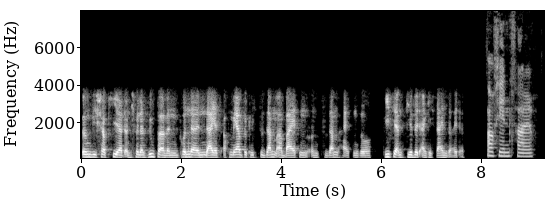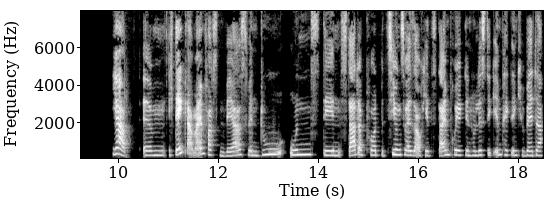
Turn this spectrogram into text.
irgendwie schockiert. Und ich finde das super, wenn GründerInnen da jetzt auch mehr wirklich zusammenarbeiten und zusammenhalten, so wie es ja im Zielbild eigentlich sein sollte. Auf jeden Fall. Ja, ähm, ich denke, am einfachsten wäre es, wenn du uns den Startup Port beziehungsweise auch jetzt dein Projekt, den Holistic Impact Incubator,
